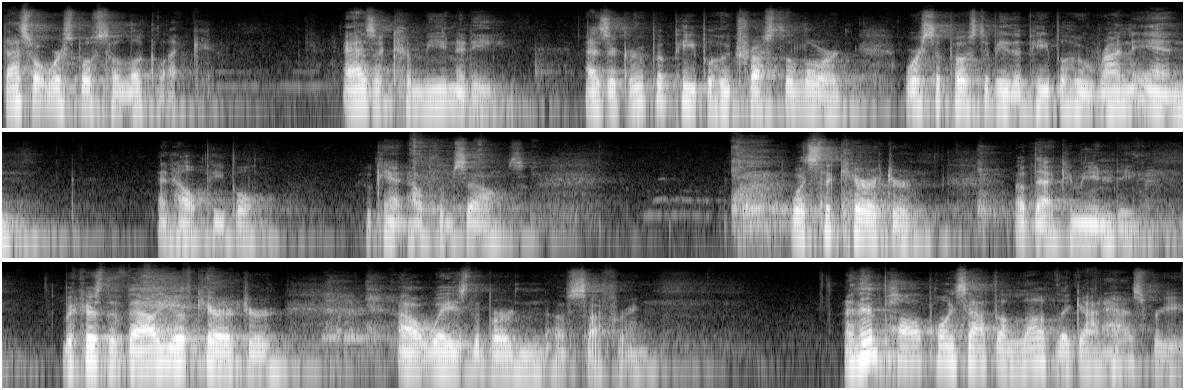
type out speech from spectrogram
That's what we're supposed to look like. As a community, as a group of people who trust the Lord, we're supposed to be the people who run in and help people who can't help themselves. What's the character of that community? Because the value of character outweighs the burden of suffering. And then Paul points out the love that God has for you.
